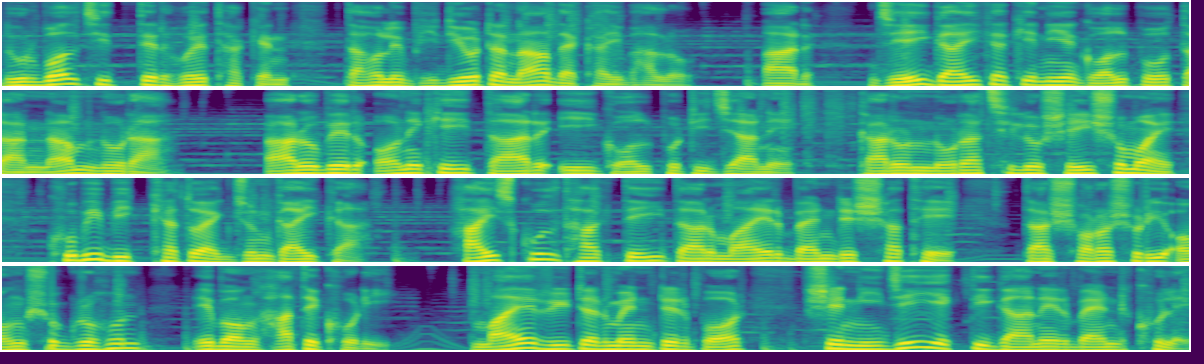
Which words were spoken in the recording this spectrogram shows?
দুর্বল চিত্তের হয়ে থাকেন, তাহলে ভিডিওটা না দেখাই ভালো। আর যেই গায়িকাকে নিয়ে গল্প, তার নাম নোরা। আরবের অনেকেই তার এই গল্পটি জানে, কারণ নোরা ছিল সেই সময় খুবই বিখ্যাত একজন গায়িকা। হাই স্কুল থাকতেই তার মায়ের ব্যান্ডের সাথে তার সরাসরি অংশগ্রহণ এবং হাতে খড়ি মায়ের রিটায়ারমেন্টের পর সে নিজেই একটি গানের ব্যান্ড খুলে।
